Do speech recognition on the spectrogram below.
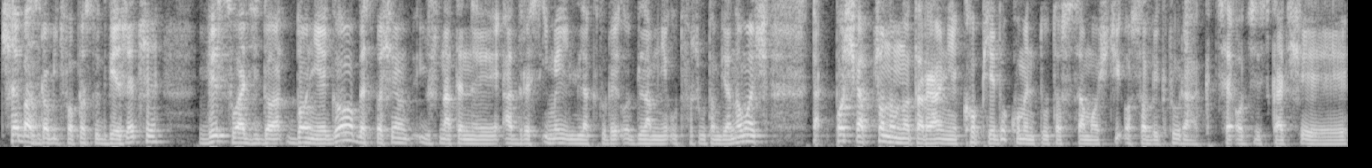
Trzeba zrobić po prostu dwie rzeczy wysłać do, do niego bezpośrednio już na ten y, adres e-mail, dla który dla mnie utworzył tą wiadomość, tak, poświadczoną notarialnie kopię dokumentu tożsamości osoby, która chce odzyskać yy,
